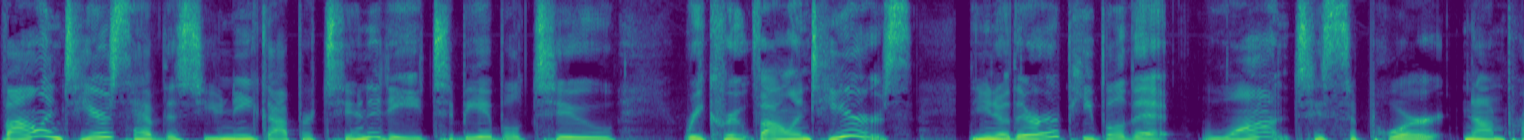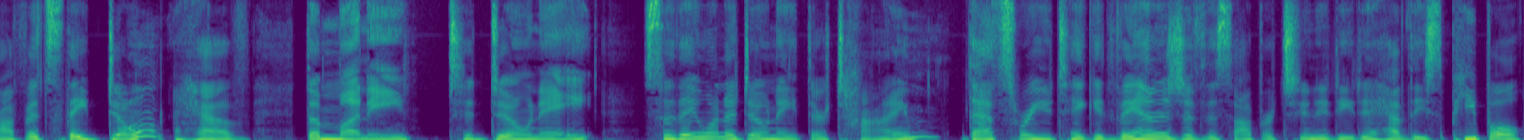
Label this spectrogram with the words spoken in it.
Volunteers have this unique opportunity to be able to recruit volunteers. You know, there are people that want to support nonprofits, they don't have the money to donate. So they want to donate their time. That's where you take advantage of this opportunity to have these people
